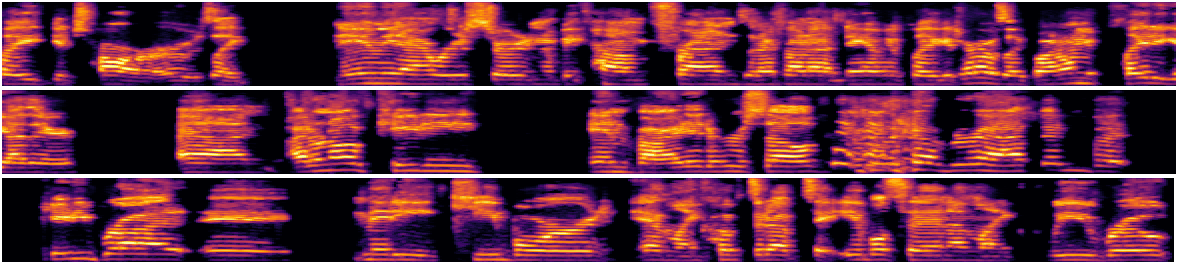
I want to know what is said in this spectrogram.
played guitar. It was like naomi and i were just starting to become friends and i found out naomi played guitar. I was like why don't we play together? And i don't know if katie invited herself or whatever happened but katie brought a MIDI keyboard and like hooked it up to Ableton and like we wrote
